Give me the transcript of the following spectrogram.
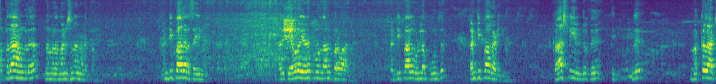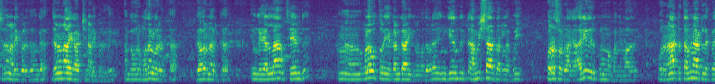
அப்போ தான் அவங்கள நம்மளை மனுஷனாக நினைப்பாங்க. கண்டிப்பாக அதை செய்யணும். அதுக்கு எவ்வளோ இழப்பு வந்தாலும் பரவாயில்ல. கண்டிப்பாக உள்ளே பூந்து கண்டிப்பாக அடிக்கணும். காஷ்மீருங்கிறது இப்போ வந்து மக்கள் ஆட்சி தான் நடைபெறுது. அங்கே ஜனநாயக ஆட்சி நடைபெறுது. அங்கே ஒரு முதல்வர் இருக்கார் கவர்னர் இருக்கார். இவங்க எல்லாம் சேர்ந்து உளவுத்துறையை கண்காணிக்கணுமே தவிர இங்கே இருந்துக்கிட்டு அமித்ஷா பேரில் போய் குறை சொல்கிறாங்க அறிவு இருக்கணுமா கொஞ்சமாவது? ஒரு நாட்டு தமிழ்நாட்டில் இப்போ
